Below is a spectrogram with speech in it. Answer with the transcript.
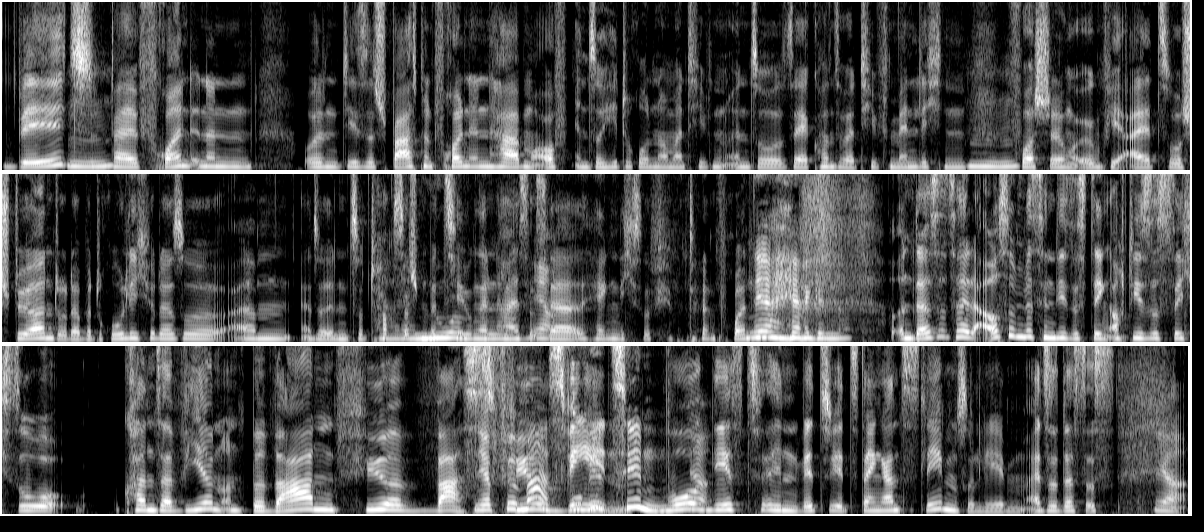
Bild, Mhm. weil Freundinnen und dieses Spaß mit Freundinnen haben oft in so heteronormativen, in so sehr konservativ männlichen Mhm. Vorstellungen irgendwie als so störend oder bedrohlich oder so. Ähm, also in so toxischen nur, Beziehungen genau, heißt es ja. ja, häng nicht so viel mit deinen Freundinnen. Ja, ja, genau. Und das ist halt auch so ein bisschen dieses Ding, auch dieses sich so konservieren und bewahren für was? Ja, für was? Wo Wen? geht's hin? Wo Ja. gehst du hin? Willst du jetzt dein ganzes Leben so leben? Also das ist Ja.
